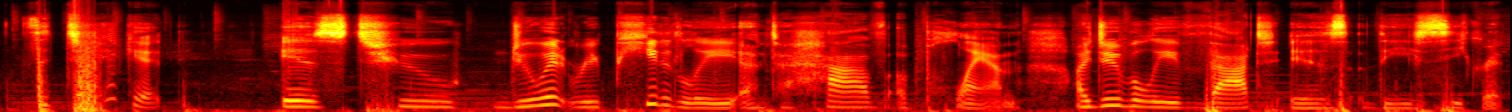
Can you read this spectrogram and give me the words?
The ticket is to do it repeatedly and to have a plan. I do believe that is the secret,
